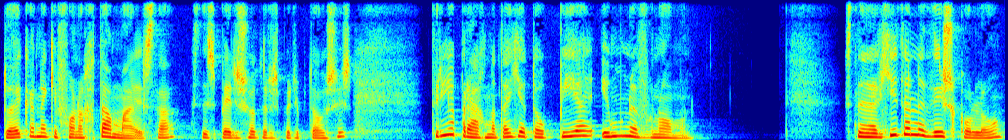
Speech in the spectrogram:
το έκανα και φωναχτά μάλιστα στις περισσότερες περιπτώσεις, τρία πράγματα για τα οποία ήμουν ευγνώμων. Στην αρχή ήταν δύσκολο,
